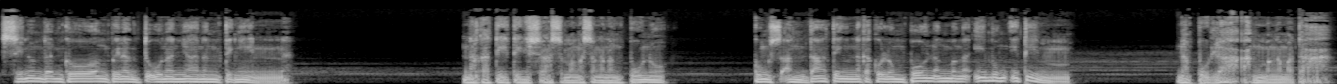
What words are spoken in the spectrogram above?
Sinundan ko ang pinagtuunan niya ng tingin. Nakatitig siya sa mga sanga ng puno kung saan dating nakakulumpon ang mga ibong itim na pula ang mga mata.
